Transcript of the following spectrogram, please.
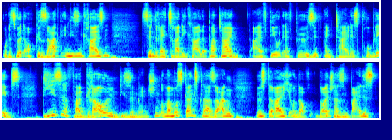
und es wird auch gesagt in diesen Kreisen, sind rechtsradikale Parteien. AfD und FPÖ sind ein Teil des Problems. Diese vergraulen diese Menschen und man muss ganz klar sagen, Österreich und auch Deutschland sind beides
